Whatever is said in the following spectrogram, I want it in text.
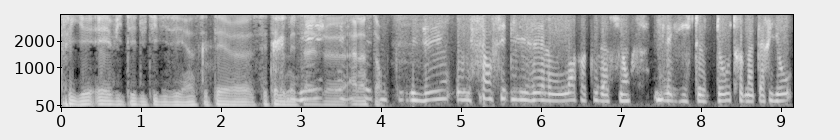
trier et éviter d'utiliser. Hein. C'était c'était le message à l'instant. Et sensibiliser la population. Il existe d'autres matériaux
